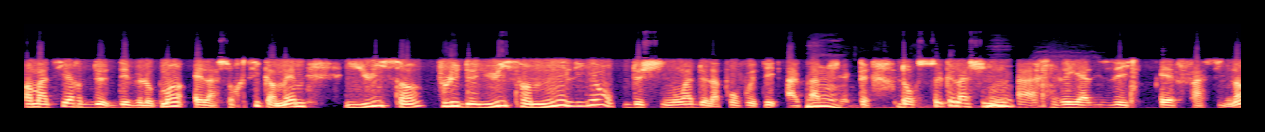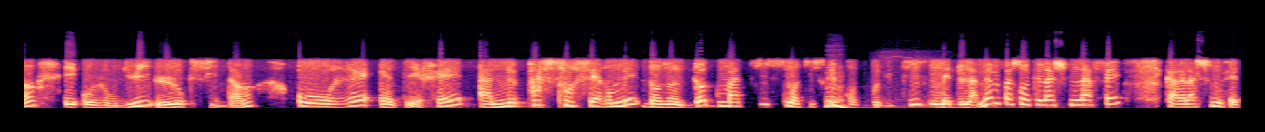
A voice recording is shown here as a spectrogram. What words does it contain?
en matière de développement, elle a sorti quand même 800, plus de 800 millions de Chinois de la pauvreté abjecte. Hmm. Donc, ce que la Chine hmm. a réalisé est fascinant et aujourd'hui, l'Occident aurait intérêt à ne pas s'enfermer dans un dogmatisme qui serait hmm. contre-productif, mais de la même façon que la Chine l'a fait, car la Chine s'est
